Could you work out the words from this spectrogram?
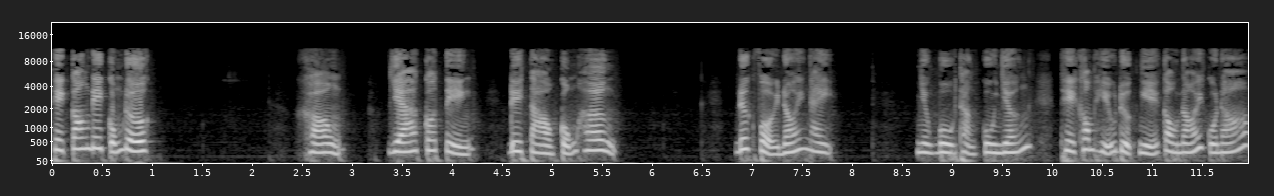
thì con đi cũng được. Không, giá có tiện đi tàu cũng hơn. Đức vội nói ngay. Nhưng bu thằng cu nhấn thì không hiểu được nghĩa câu nói của nó.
